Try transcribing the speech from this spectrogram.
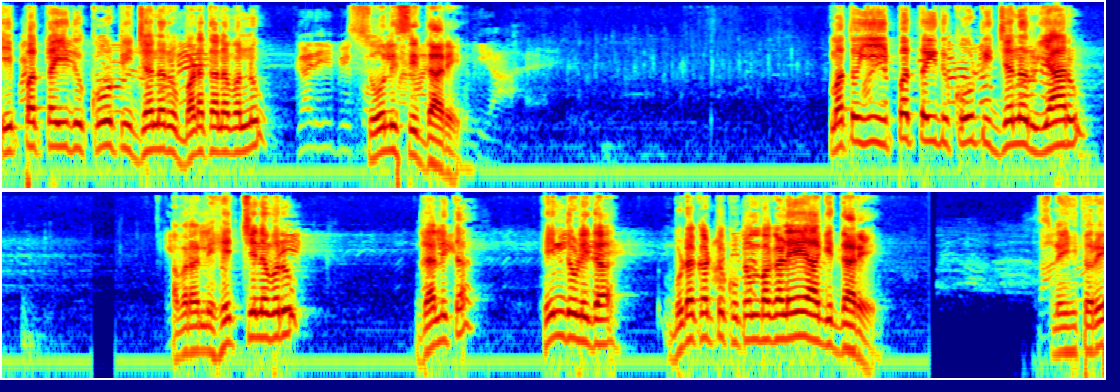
ಇಪ್ಪತ್ತೈದು ಕೋಟಿ ಜನರು ಬಡತನವನ್ನು ಸೋಲಿಸಿದ್ದಾರೆ. ಮತ್ತು ಈ ಇಪ್ಪತ್ತೈದು ಕೋಟಿ ಜನರು ಯಾರು? ಅವರಲ್ಲಿ ಹೆಚ್ಚಿನವರು ದಲಿತ, ಹಿಂದುಳಿದ, ಬುಡಕಟ್ಟು ಕುಟುಂಬಗಳೇ ಆಗಿದ್ದಾರೆ. ಸ್ನೇಹಿತರೆ,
